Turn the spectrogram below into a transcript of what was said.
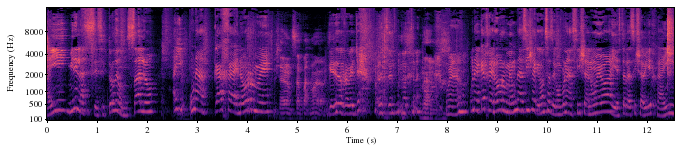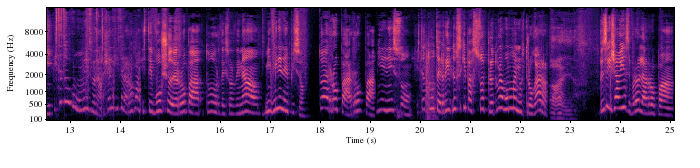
Ahí, miren el sector de Gonzalo. Hay una caja enorme. Ya eran zapas nuevas. ¿Querés aprovechar para hacer un otra? Bueno, una caja enorme, una silla que Gonza se compró una silla nueva y está la silla vieja ahí. Está todo como muy desordenado. ¿Ya elegiste la ropa? Este bollo de ropa todo desordenado. Mi- miren el piso. Toda ropa, ropa. Miren eso. Está todo terrible. No sé qué pasó. Explotó una bomba en nuestro hogar. Ay, Dios. Pensé que ya había separado la ropa.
